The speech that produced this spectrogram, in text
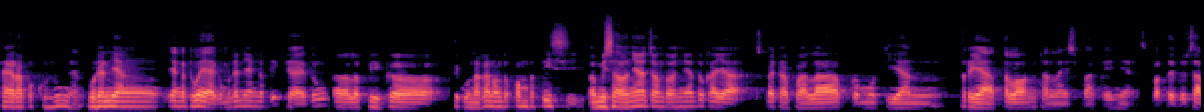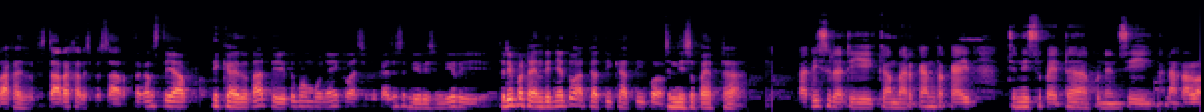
daerah pegunungan. Kemudian yang yang kedua ya, kemudian yang ketiga itu e, lebih ke digunakan untuk kompetisi. E, misalnya contohnya itu kayak sepeda balap, kemudian triathlon dan lain sebagainya. Seperti itu secara garis, secara garis besar. Sedangkan setiap tiga itu tadi itu mempunyai klasifikasi sendiri-sendiri. Jadi pada intinya itu ada tiga tipe jenis sepeda. Tadi sudah digambarkan terkait jenis sepeda Bu Nancy. Nah kalau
